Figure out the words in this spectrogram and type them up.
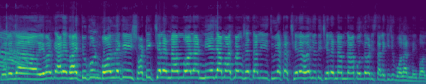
চলে যাও। এবার কি আরে ভাই টুকুন বল দেখি সঠিক ছেলের নাম বল আর নিয়ে যা মাছ মাংসের তালি তুই একটা ছেলে হয়ে যদি ছেলের নাম না বলতে পারিস তাহলে কিছু বলার নেই বল।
